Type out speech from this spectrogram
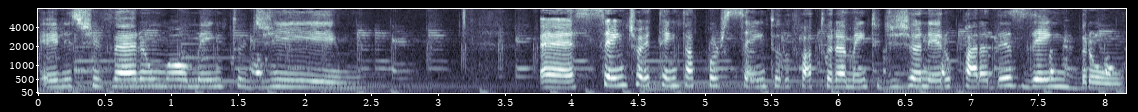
eles tiveram um aumento de é, 180% do faturamento de janeiro para dezembro.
